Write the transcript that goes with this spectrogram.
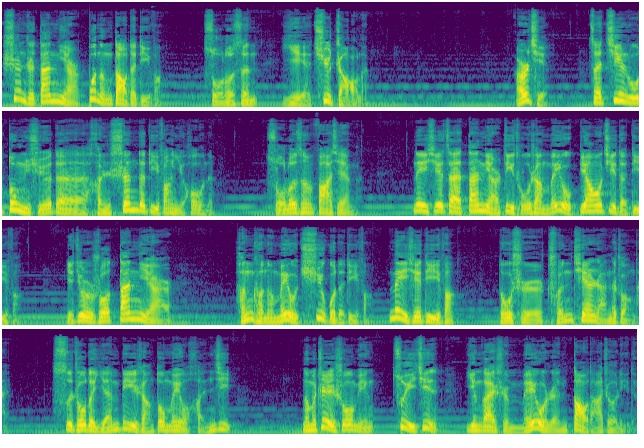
甚至丹尼尔不能到的地方，索罗森也去找了。而且，在进入洞穴的很深的地方以后呢，索罗森发现啊，那些在丹尼尔地图上没有标记的地方，也就是说，丹尼尔很可能没有去过的地方，那些地方都是纯天然的状态，四周的岩壁上都没有痕迹。那么，这说明最近应该是没有人到达这里的，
